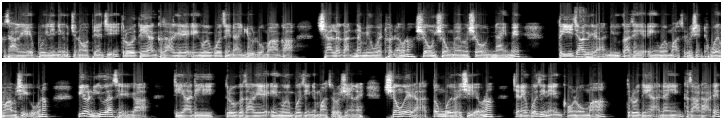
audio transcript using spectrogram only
ကစားခဲ့တဲ့ပွဲစဉ်တွေကိုကျွန်တော်ပြန်ကြည့်သူတို့အတင်းကကစားခဲ့တဲ့အိမ်ဝင်ပွဲစဉ်တိုင်းလူလိုမှာကရှားလက်က2မျိုးပဲထွက်တယ်ပေါ့နော်ရှုံးရှုံးမယ်မရှုံးနိုင်မယ် တည်ကြခဲ့တာနယူကာဆယ်ရဲ့အိမ်ဝဲမှာဆိုလို့ရှိရင်တပွဲမှမရှိဘူးပေါ့နော်ပြီးတော့နယူကာဆယ်ကဒီဟာဒီသူတို့ကစားခဲ့တဲ့အိမ်ဝင်းပွဲစဉ်တွေမှာဆိုလို့ရှိရင်လည်းရှုံးခဲ့တာ၃ပွဲပဲရှိရပေါ့နော်ကျန်တဲ့ပွဲစဉ်တွေအကုန်လုံးမှာသူတို့တင်းကအနိုင်ကစားထားတယ်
